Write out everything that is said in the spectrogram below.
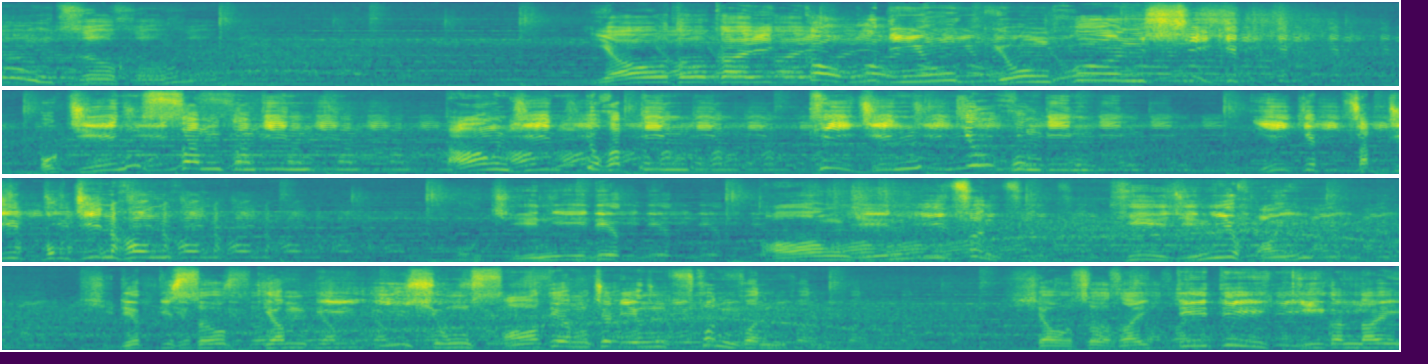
逢之后，要到该高粱强分四级，目前三公斤，当今六合斤，体重九公斤，以及十级目前行，目前一六。当人以准，体人一环，实力必须减比以上三点七零寸关。小说在短短期间内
